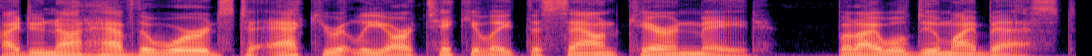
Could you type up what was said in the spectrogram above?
I do not have the words to accurately articulate the sound Karen made, but I will do my best.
